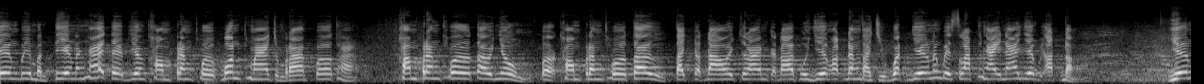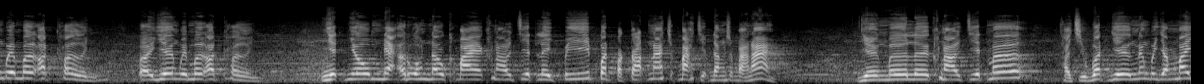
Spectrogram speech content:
យើងវាមិនទៀងនឹងហើយទៅយើងខំប្រឹងធ្វើបុណ្យអាត្មាចម្រើនពរថាខំប្រឹងធ្វើទៅញោមបើខំប្រឹងធ្វើទៅតិចក៏ដោយច្រើនក៏ដោយពួកយើងអត់ដឹងថាជីវិតយើងនឹងវាស្លាប់ថ្ងៃណាយើងវាអត់ដឹងយើងវាមើលអត់ឃើញបើយើងវាមើលអត់ឃើញញាតញោមអ្នករស់នៅក្បែរខ្នល់ជាតិលេខ2ពិតប្រកបណាស់ច្បាស់ជាដឹងច្បាស់ណាស់យើងមើលលើខ្នល់ជាតិមើល ថាជីវិតយើងនឹងវាយ៉ាងម៉េច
